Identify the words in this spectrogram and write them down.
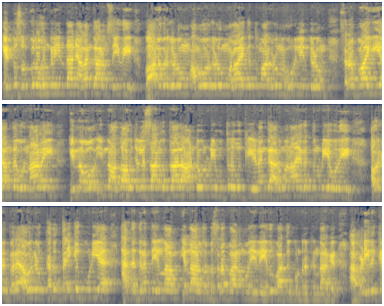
எட்டு சொர்க்கலோகங்களையும் தானே அலங்காரம் செய்து வானவர்களும் அமரோர்களும் மலாயக்கத்துமார்களும் ஹூரிலீன்களும் சிறப்பாகிய அந்த ஒரு நாளை இன்னோ இன்னும் அல்லாஹு ஜல்லசானுத்தால ஆண்டவனுடைய உத்தரவுக்கு இணங்க அருமநாயகத்தினுடைய ஒரு அவர்கள் பெற அவர்கள் கது தணிக்கக்கூடிய அந்த தினத்தை எல்லாம் எல்லாரும் ரொம்ப சிறப்பான முறையில் எதிர்பார்த்து கொண்டிருக்கின்றார்கள். அப்படி இருக்க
